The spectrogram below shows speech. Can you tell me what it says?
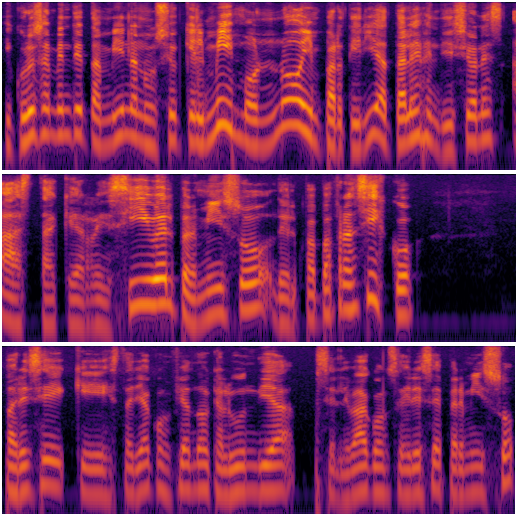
y curiosamente también anunció que él mismo no impartiría tales bendiciones hasta que reciba el permiso del Papa Francisco. Parece que estaría confiando que algún día se le va a conceder ese permiso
